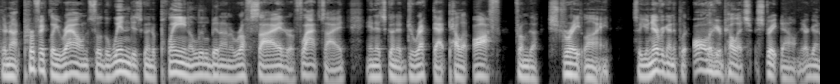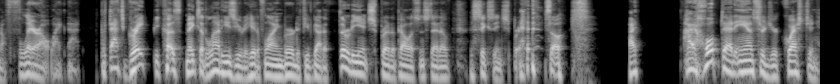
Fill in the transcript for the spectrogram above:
They're not perfectly round, so the wind is going to plane a little bit on a rough side or a flat side, and it's going to direct that pellet off from the straight line. So you're never going to put all of your pellets straight down. They're going to flare out like that. But that's great because it makes it a lot easier to hit a flying bird if you've got a 30 inch spread of pellets instead of a six inch spread. so I I hope that answered your question.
